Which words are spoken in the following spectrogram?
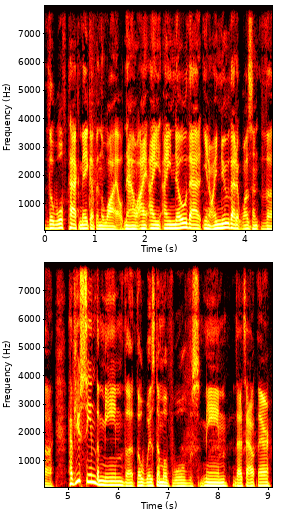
the wolf pack makeup in the wild. Now I, I I know that, you know, I knew that it wasn't the Have you seen the meme, the the wisdom of wolves meme that's out there?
